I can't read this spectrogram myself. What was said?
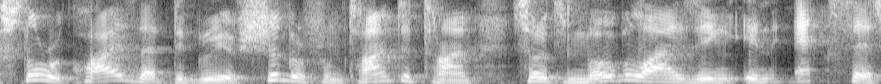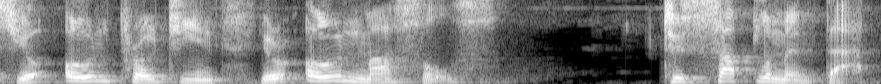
still requires that degree of sugar from time to time. So it's mobilizing in excess your own protein, your own muscles to supplement that.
